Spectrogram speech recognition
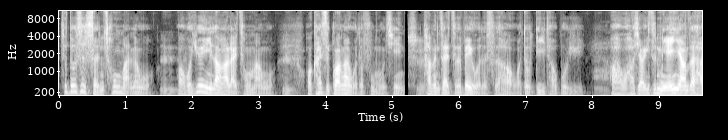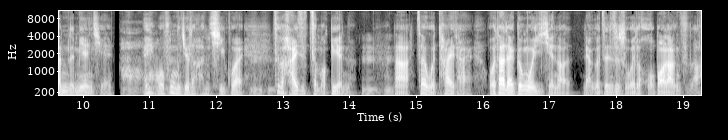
这都是神充满了我。哦，我愿意让他来充满我。我开始关爱我的父母亲，他们在责备我的时候，我都低头不语。啊，我好像一只绵羊在他们的面前。哦，哎，我父母觉得很奇怪，这个孩子怎么变了？嗯嗯。那在我太太，我太太跟我以前呢，两个真是所谓的火爆浪子啊。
